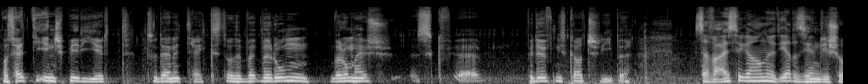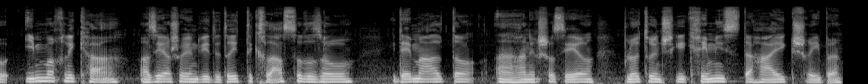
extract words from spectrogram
was hat dich inspiriert zu diesen Texten? Oder warum, warum hast du das äh, Bedürfnis gehabt, zu schreiben? Das weiß ich gar nicht. Ich hatte das irgendwie schon immer ein bisschen. Also ich habe schon irgendwie in der dritten Klasse oder so, in dem Alter, äh, habe ich schon sehr blutrünstige Krimis daheim geschrieben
